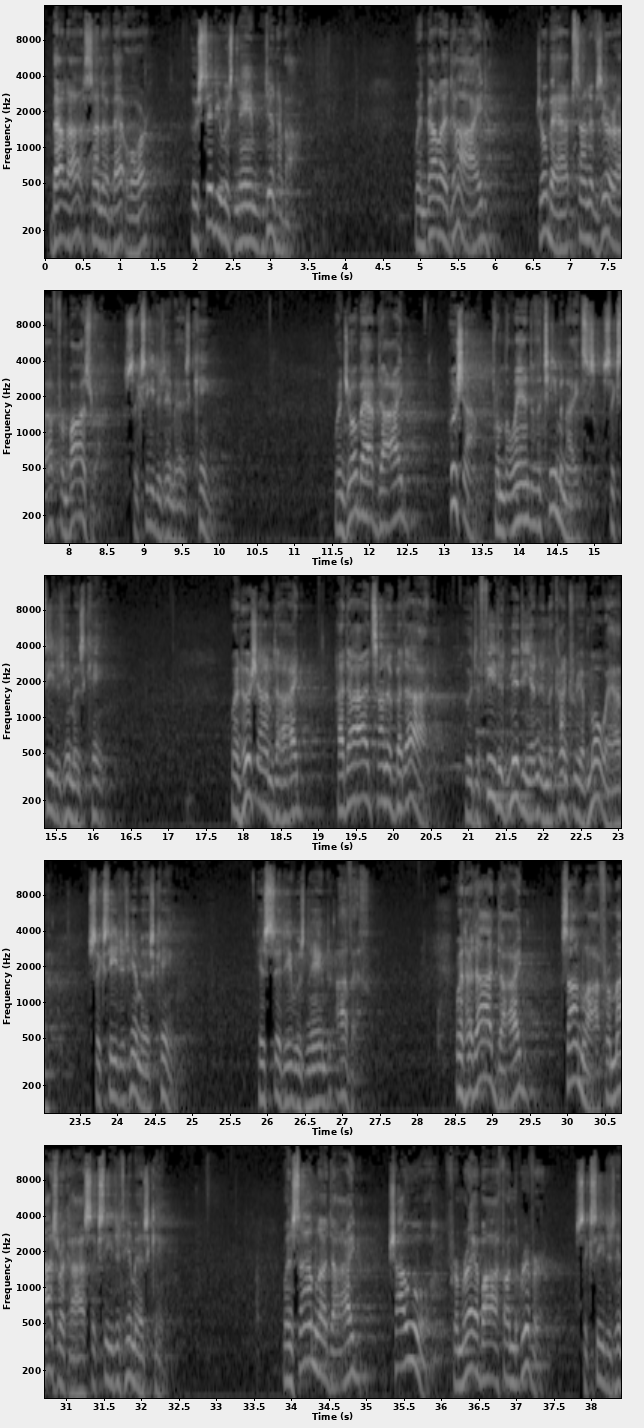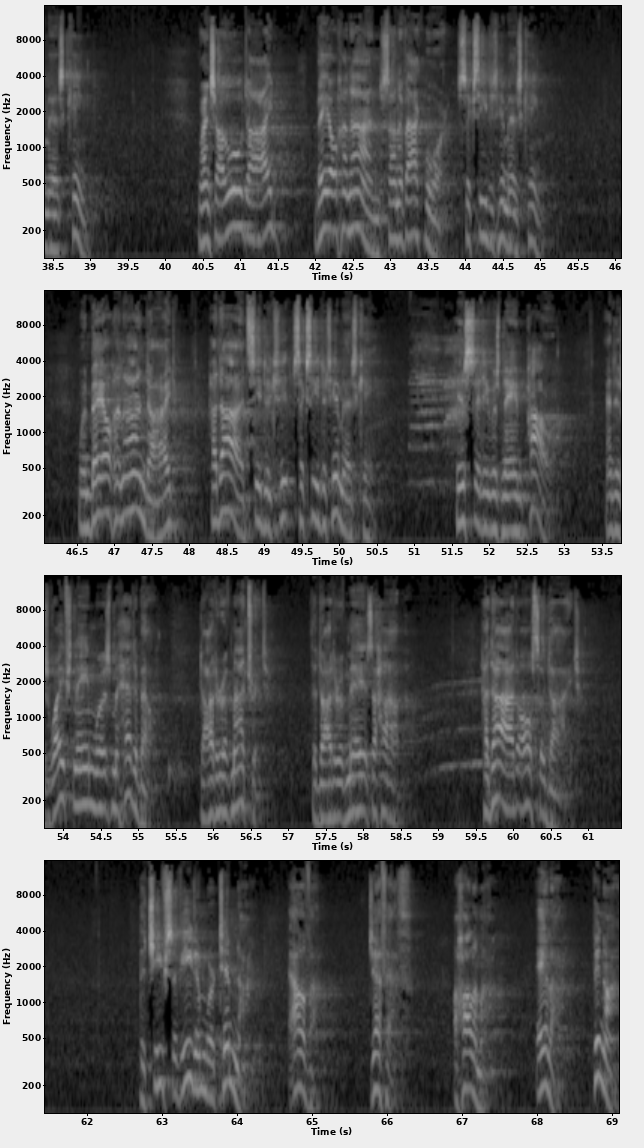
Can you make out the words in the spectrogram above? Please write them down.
Bela, son of Beor, whose city was named Dinhabah. When Bela died, Jobab, son of Zerah from Bozrah, succeeded him as king. When Jobab died, Husham from the land of the Temanites succeeded him as king. When Husham died, Hadad, son of Bedad, who defeated Midian in the country of Moab, succeeded him as king. His city was named Avith. When Hadad died, Samlah from Masrekah succeeded him as king. When Samlah died, Shaul from Rehoboth on the river succeeded him as king. When Shaul died, Baal Hanan, son of Achbor, succeeded him as king. When Baal Hanan died, Hadad succeeded him as king. His city was named Pau, and his wife's name was Mehetabel, daughter of Matred, the daughter of Mezahab. Hadad also died. The chiefs of Edom were Timna, Alvah, Jetheth, Aholibamah, Elah, Pinon,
